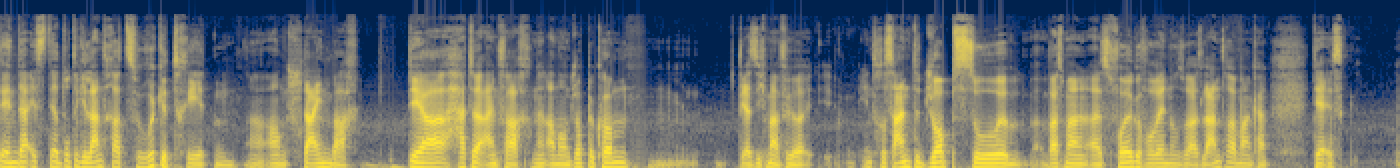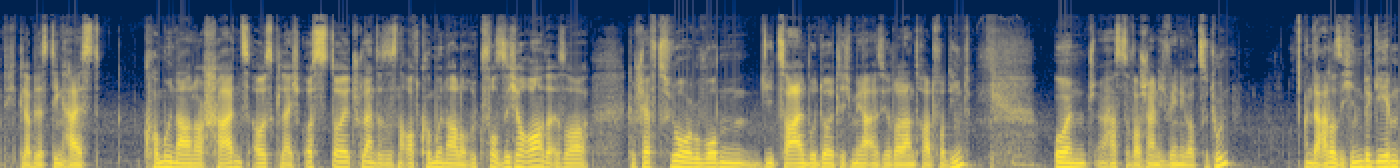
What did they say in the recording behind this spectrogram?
denn da ist der dortige Landrat zurückgetreten, äh, Arndt Steinbach. Der hatte einfach einen anderen Job bekommen. Wer sich mal für interessante Jobs, so was man als Folgeverwendung so als Landrat machen kann, der ist, ich glaube, das Ding heißt kommunaler Schadensausgleich Ostdeutschland. Das ist eine Art kommunaler Rückversicherer. Da ist er Geschäftsführer geworden. Die zahlen wohl deutlich mehr, als jeder Landrat verdient und hast du wahrscheinlich weniger zu tun. Und da hat er sich hinbegeben.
